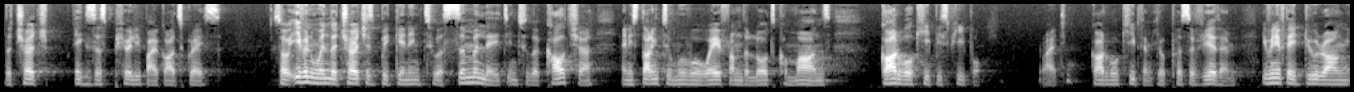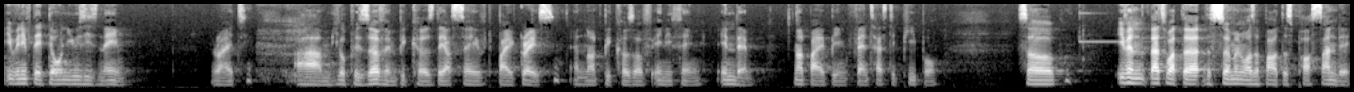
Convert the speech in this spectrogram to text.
The church exists purely by God's grace. So even when the church is beginning to assimilate into the culture and is starting to move away from the Lord's commands, God will keep his people, right? God will keep them. He'll persevere them. Even if they do wrong, even if they don't use his name, right? Um, he'll preserve them because they are saved by grace and not because of anything in them, not by being fantastic people. So even that's what the, the sermon was about this past Sunday,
